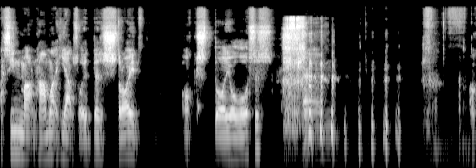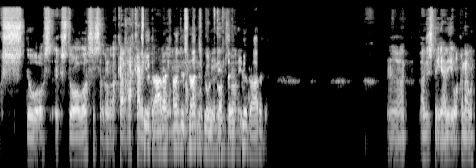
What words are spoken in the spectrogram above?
I seen Marthin Hamlet. He absolutely destroyed Oxtoiolosis. Um, Oxtolos, Oxtoiolosis. I don't know. I can't. I can't. even- I just, I just good go with with names, aren't I? Yeah, I just need, I need to work on that one.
